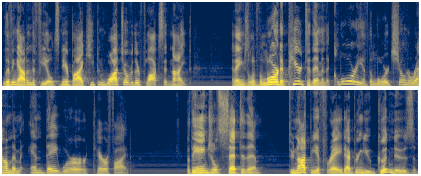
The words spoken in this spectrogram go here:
living out in the fields nearby, keeping watch over their flocks at night. An angel of the Lord appeared to them, and the glory of the Lord shone around them, and they were terrified. But the angels said to them, Do not be afraid. I bring you good news of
